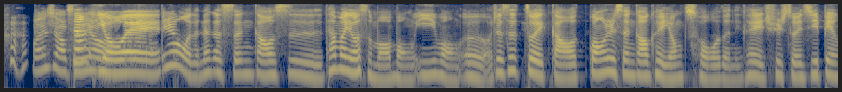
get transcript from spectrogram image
玩小朋友。像有哎，因为我的那个身高是他们有什么猛一猛二，就是最高光日身高可以用抽的，你可以去随机变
